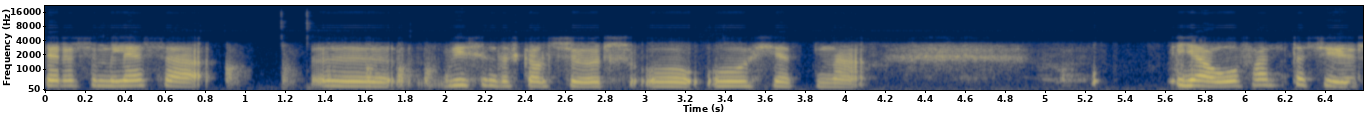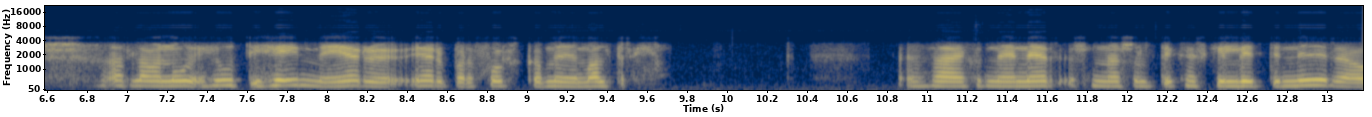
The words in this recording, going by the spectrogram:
þeirra sem lesa uh, vísindaskálsugur og, og hérna já og fantasjur allavega nú út í heimi eru, eru bara fólk á miðum aldrei en það einhvern veginn er svona svolítið kannski litið niður á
